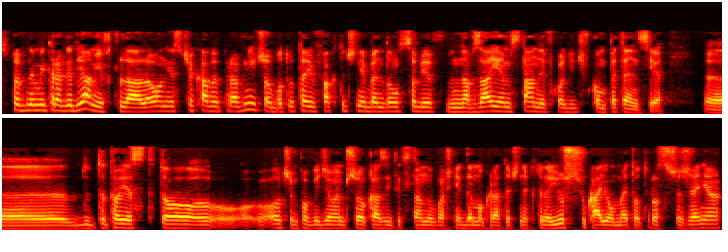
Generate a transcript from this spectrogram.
z pewnymi tragediami w tle, ale on jest ciekawy prawniczo, bo tutaj faktycznie będą sobie nawzajem stany wchodzić w kompetencje. To, to jest to, o czym powiedziałem przy okazji tych stanów właśnie demokratycznych, które już szukają metod rozszerzenia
